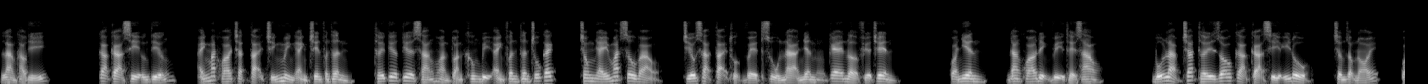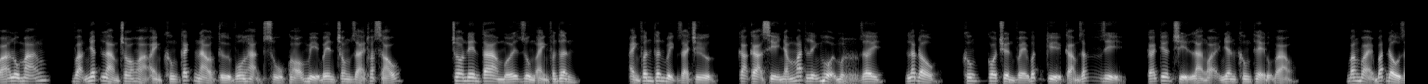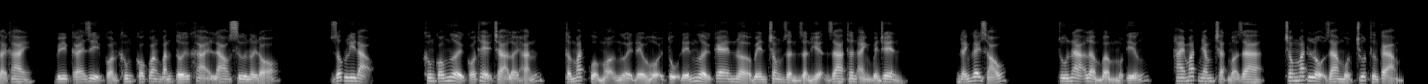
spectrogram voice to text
Làm khảo thí. Cả cạ sĩ ứng tiếng, ánh mắt khóa chặt tại chính mình ảnh trên phân thân, thấy tia tia sáng hoàn toàn không bị ảnh phân thân chỗ cách, trong nháy mắt sâu vào, chiếu xạ tại thuộc về xù nạ nhân ke nở phía trên. Quả nhiên, đang khóa định vị thể sao? Bố lạp chát thấy rõ cả cạ sĩ ý đồ, trầm giọng nói, quá lô mãng vạn nhất làm cho hỏa ảnh không cách nào từ vô hạn sủ có mỹ bên trong giải thoát sáu. Cho nên ta mới dùng ảnh phân thân. Ảnh phân thân bịch giải trừ, cả cạ xì nhắm mắt lĩnh hội một giây, lắc đầu, không có truyền về bất kỳ cảm giác gì, cái kia chỉ là ngoại nhân không thể đụng vào. Băng vải bắt đầu giải khai, vì cái gì còn không có quang bắn tới khải lao sư nơi đó? Dốc ly đạo. Không có người có thể trả lời hắn, tầm mắt của mọi người đều hội tụ đến người ke nở bên trong dần dần hiện ra thân ảnh bên trên. Đánh gãy sáu. Dù nạ lẩm bẩm một tiếng, hai mắt nhắm chặt mở ra, trong mắt lộ ra một chút thương cảm.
